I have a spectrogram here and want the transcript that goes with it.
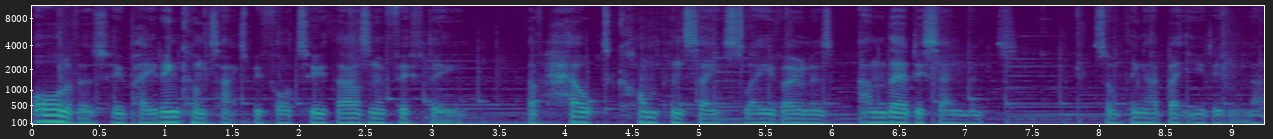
all of us who paid income tax before 2015 have helped compensate slave owners and their descendants, something I bet you didn't know.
